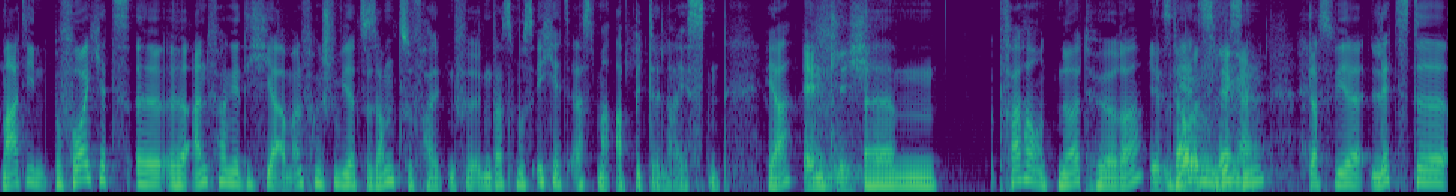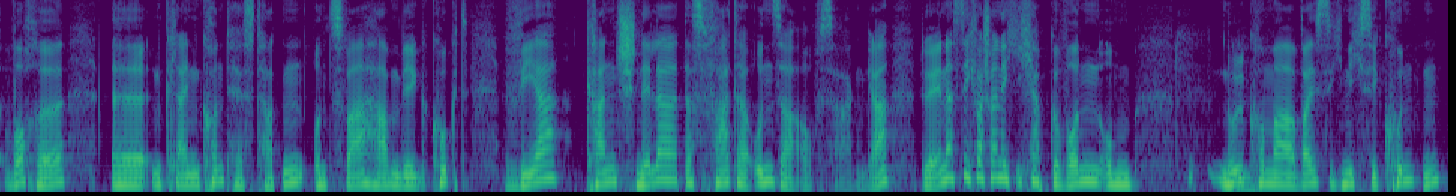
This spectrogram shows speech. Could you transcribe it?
Martin, bevor ich jetzt äh, äh, anfange, dich hier am Anfang schon wieder zusammenzufalten für irgendwas, muss ich jetzt erstmal Abbitte leisten. Ja? endlich. Ähm, Pfarrer und Nerdhörer Jetzt werden dauert's länger. wissen, dass wir letzte Woche äh, einen kleinen Contest hatten. Und zwar haben wir geguckt, wer kann schneller das Vaterunser aufsagen. Ja? Du erinnerst dich wahrscheinlich, ich habe gewonnen um 0, weiß ich nicht, Sekunden.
